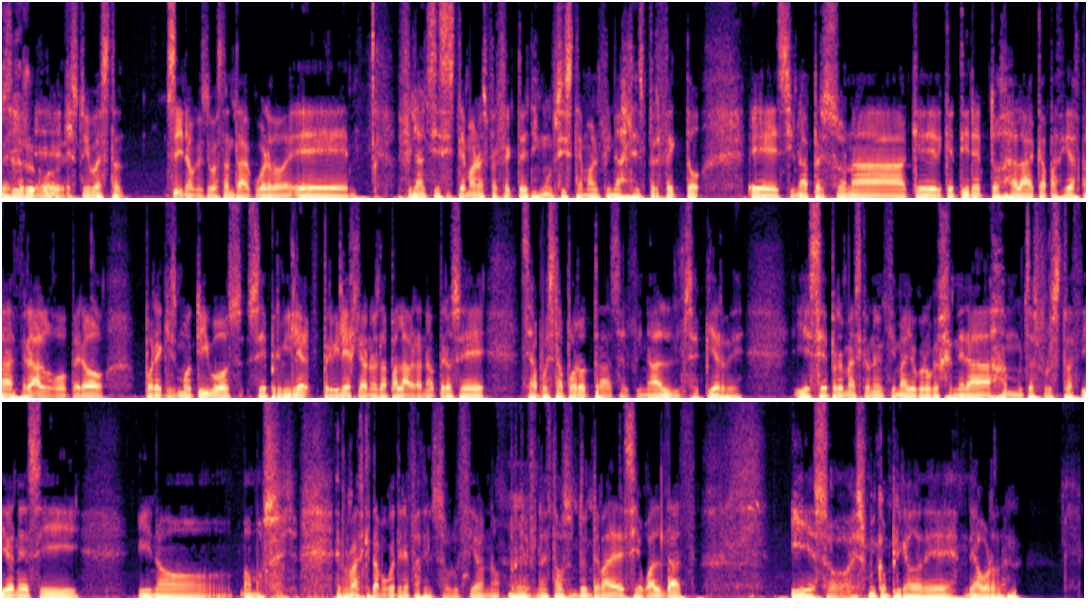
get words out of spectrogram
Sí, eh, estoy bastante Sí, no, que estoy bastante de acuerdo. Eh, al final, si el sistema no es perfecto, y ningún sistema al final es perfecto, eh, si una persona que, que, tiene toda la capacidad para hacer algo, pero por X motivos se privilegia, privilegia no es la palabra, ¿no? Pero se, se apuesta por otras, al final se pierde. Y ese problema es que uno encima yo creo que genera muchas frustraciones y, y no vamos el problema es que tampoco tiene fácil solución no porque al final estamos en un tema de desigualdad y eso es muy complicado de, de, abordar.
